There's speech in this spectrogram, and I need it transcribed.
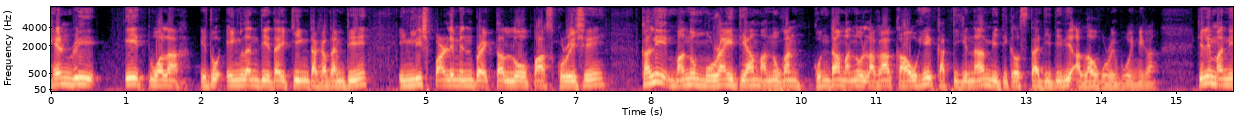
হেনৰি এইট ৱালা এইটো ইংলেণ্ড দি তাই কিং থকা টাইম দি ইংলিছ পাৰ্লিমেণ্ট পৰা এটা ল' পাছ কৰিছে কালি মানুহ মৰাই দিয়া মানুহ গুণ্ডা মানুহ লগা গাঁৱহে কাটি কিনা মেডিকেল ষ্টাডি দি এলাউ কৰিব এনেকুৱা কেলে মানি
